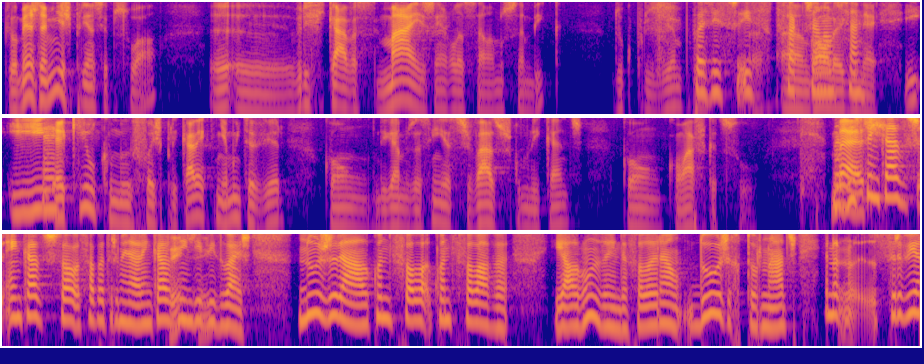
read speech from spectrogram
pelo menos na minha experiência pessoal, uh, verificava-se mais em relação a Moçambique do que, por exemplo, pois isso, isso de facto já não sei. Guiné. E, e é. aquilo que me foi explicado é que tinha muito a ver com, digamos assim, esses vasos comunicantes com, com a África do Sul. Mas, Mas, isto em casos, em casos só, só para terminar, em casos sim, individuais, sim. no geral, quando, fala, quando se falava, e alguns ainda falarão, dos retornados, servia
